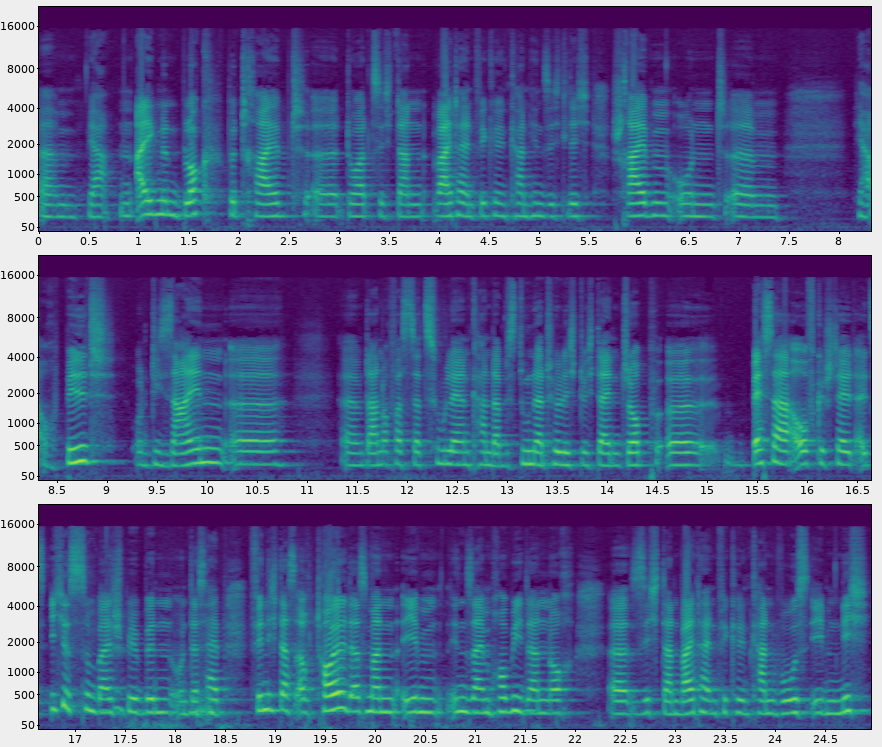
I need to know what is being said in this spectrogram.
ähm, ja, einen eigenen Blog betreibt, äh, dort sich dann weiterentwickeln kann hinsichtlich Schreiben und ähm, ja auch Bild und Design äh, äh, da noch was dazulernen kann. Da bist du natürlich durch deinen Job äh, besser aufgestellt, als ich es zum Beispiel bin. Und deshalb finde ich das auch toll, dass man eben in seinem Hobby dann noch äh, sich dann weiterentwickeln kann, wo es eben nicht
